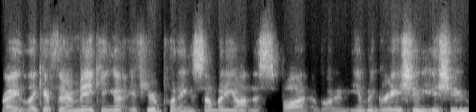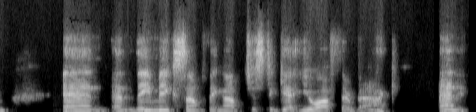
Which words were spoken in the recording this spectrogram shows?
Right? Like if they're making a if you're putting somebody on the spot about an immigration issue and and they make something up just to get you off their back and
